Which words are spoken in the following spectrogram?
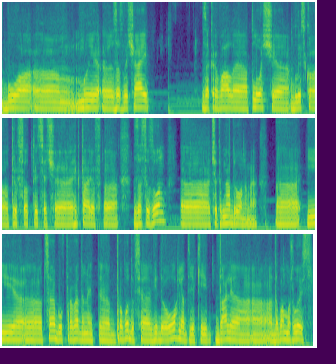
бо е, ми е, зазвичай закривали площі близько 300 тисяч е, гектарів е, за сезон е, чотирма дронами. Е, І е, це був проведений, е, проводився відеоогляд, який далі е, давав можливість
